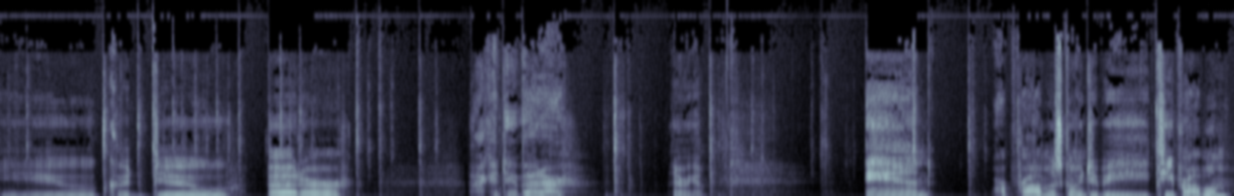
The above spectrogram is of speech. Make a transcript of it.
You could do better. I could do better. There we go. And our problem is going to be T problem.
